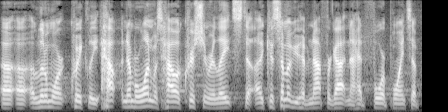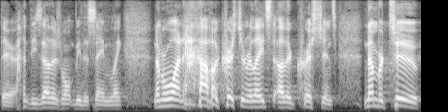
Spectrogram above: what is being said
uh, uh a little more quickly. How, number one was how a Christian relates to, because uh, some of you have not forgotten, I had four points up there. these others won't be the same length. Number one, how a Christian relates to other Christians. Number two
